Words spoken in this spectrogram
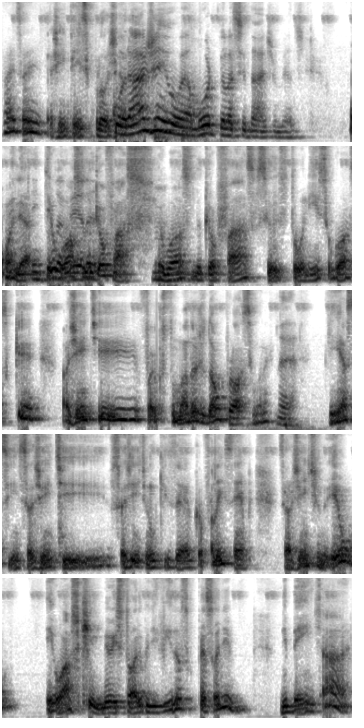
Mas aí a gente tem esse projeto. Coragem ou é amor pela cidade mesmo? Olha, eu a ver, gosto né? do que eu faço. Eu Uhum. gosto do que eu faço. Se eu estou nisso, eu gosto, porque a gente foi acostumado a ajudar o próximo, né? É. E assim, se a gente, se a gente não quiser, é o que eu falei sempre, se a gente, eu, eu acho que meu histórico de vida, eu sou pessoa de, de bem, já, a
